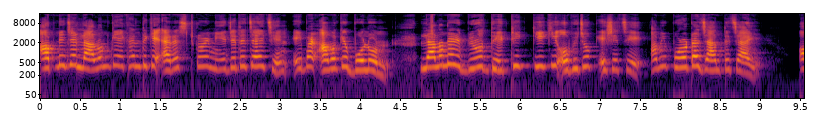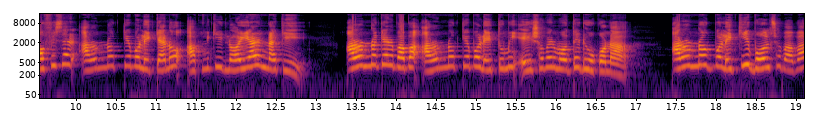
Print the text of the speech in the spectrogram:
আপনি যে লালনকে এখান থেকে অ্যারেস্ট করে নিয়ে যেতে চাইছেন, এবার আমাকে বলুন, লালনের বিরুদ্ধে ঠিক কী কী অভিযোগ এসেছে? আমি পুরোটা জানতে চাই। অফিসার আরণ্যককে বলে, কেন? আপনি কি লয়ার নাকি? আরণ্যকের বাবা আরণ্যককে বলে, তুমি এইসবের মধ্যে ঢোকো না। আরণ্যক বলে, কি বলছো বাবা?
